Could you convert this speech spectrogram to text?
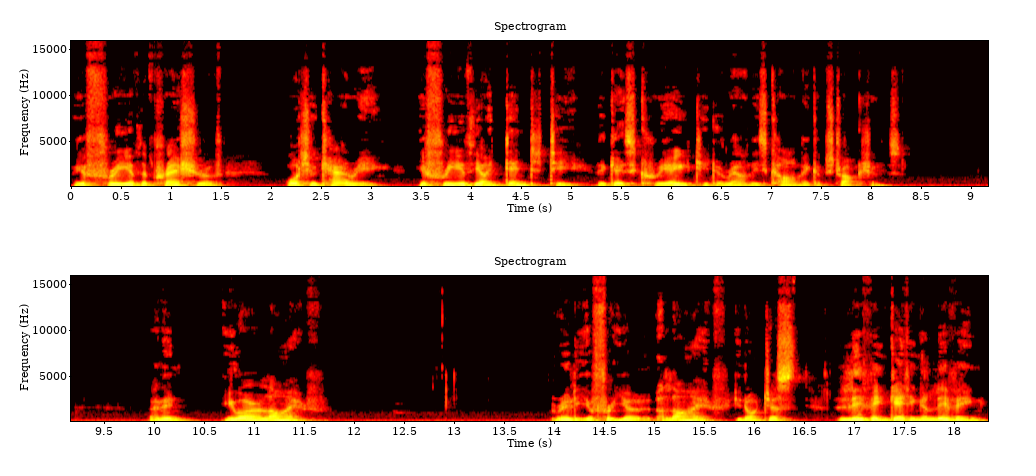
You're free of the pressure of what you're carrying. You're free of the identity that gets created around these karmic obstructions. And then you are alive. Really, you're, free, you're alive. You're not just living, getting a living,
